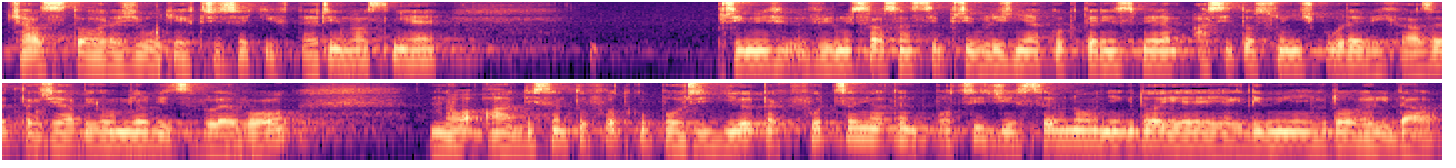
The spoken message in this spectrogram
čas toho režimu těch 30 vteřin vlastně. Vymyslel jsem si přibližně, jako kterým směrem asi to sluníčko bude vycházet, takže abych ho měl víc vlevo. No a když jsem tu fotku pořídil, tak furt jsem měl ten pocit, že se mnou někdo je, jak kdyby mě někdo hlídal.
